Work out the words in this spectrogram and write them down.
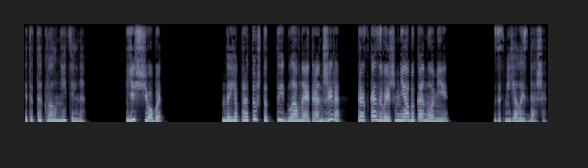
Это так волнительно. Еще бы! Да я про то, что ты, главная транжира, рассказываешь мне об экономии. Засмеялась Даша.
